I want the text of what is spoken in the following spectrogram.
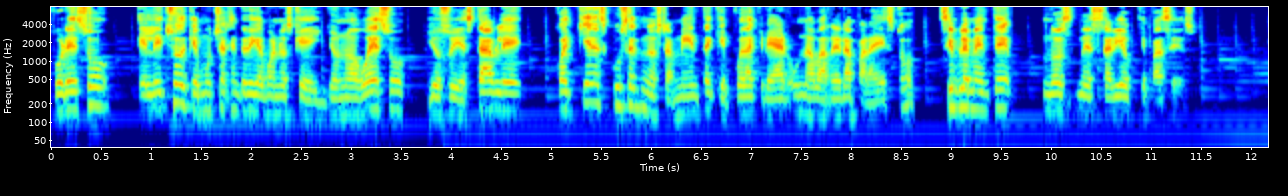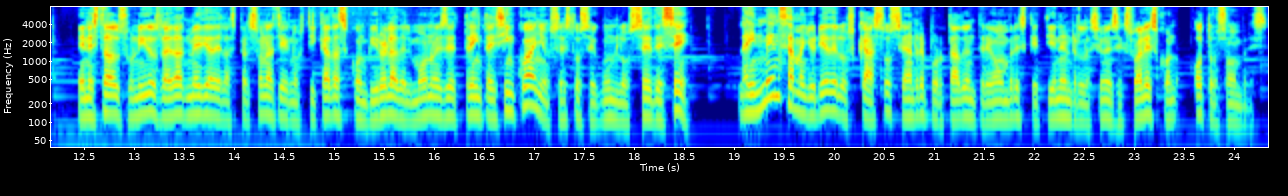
Por eso, el hecho de que mucha gente diga, bueno, es que yo no hago eso, yo soy estable, cualquier excusa en nuestra mente que pueda crear una barrera para esto, simplemente no es necesario que pase eso. En Estados Unidos, la edad media de las personas diagnosticadas con viruela del mono es de 35 años, esto según los CDC. La inmensa mayoría de los casos se han reportado entre hombres que tienen relaciones sexuales con otros hombres.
